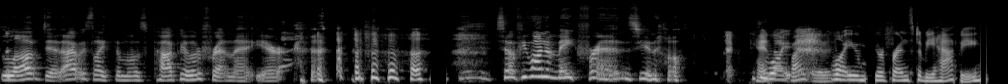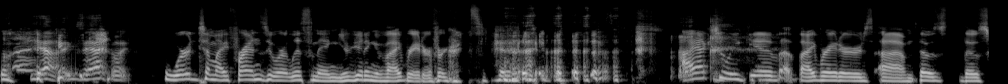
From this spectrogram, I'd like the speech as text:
loved it. I was like the most popular friend that year. so if you want to make friends, you know. Hand want, want you, your friends to be happy. Yeah, exactly. Word to my friends who are listening: you're getting a vibrator for Christmas. I actually give vibrators, um, those those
